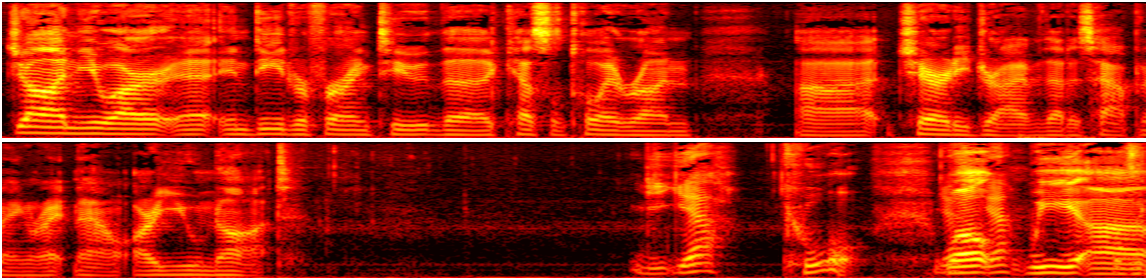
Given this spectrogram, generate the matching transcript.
John, you are uh, indeed referring to the Kessel Toy Run uh, charity drive that is happening right now. Are you not? Yeah, Cool. Yeah, well, yeah. we uh,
